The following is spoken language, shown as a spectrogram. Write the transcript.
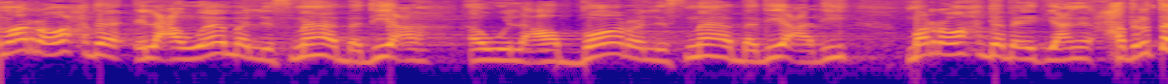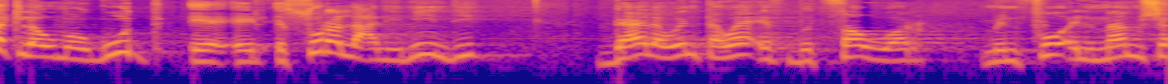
مرة واحدة العوامة اللي اسمها بديعة أو العبارة اللي اسمها بديعة دي مرة واحدة بقت يعني حضرتك لو موجود الصورة اللي على اليمين دي ده لو أنت واقف بتصور من فوق الممشى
